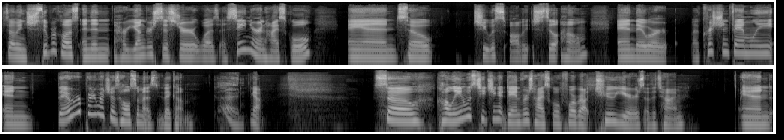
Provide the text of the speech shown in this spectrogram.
so I mean, super close. And then her younger sister was a senior in high school, and so she was still at home. And they were a Christian family, and they were pretty much as wholesome as they come. Good. Yeah. So Colleen was teaching at Danvers High School for about two years at the time, and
